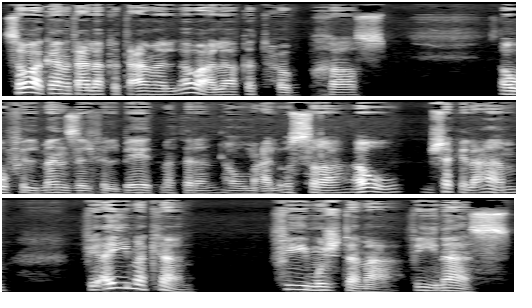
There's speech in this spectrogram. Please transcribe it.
سواء كانت علاقة عمل أو علاقة حب خاص أو في المنزل في البيت مثلا أو مع الأسرة أو بشكل عام في أي مكان في مجتمع في ناس.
